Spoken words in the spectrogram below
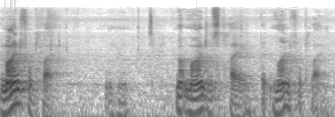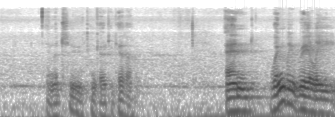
mindful play, mm-hmm. not mindless play, but mindful play. and the two can go together. And when we really,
